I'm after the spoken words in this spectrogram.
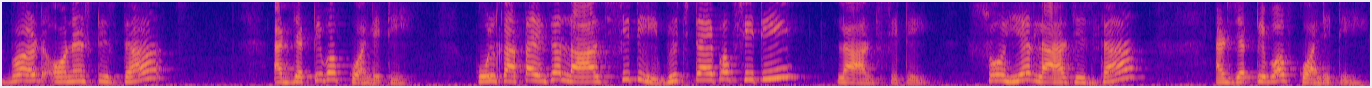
word honest is the adjective of quality kolkata is a large city which type of city large city so here large is the adjective of quality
